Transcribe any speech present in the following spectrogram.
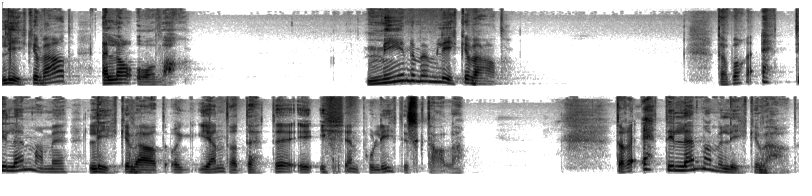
likeverd eller over. Minimum likeverd. Det er bare ett dilemma med likeverd. Og jeg gjentar dette er ikke en politisk tale. Det er ett dilemma med likeverd.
